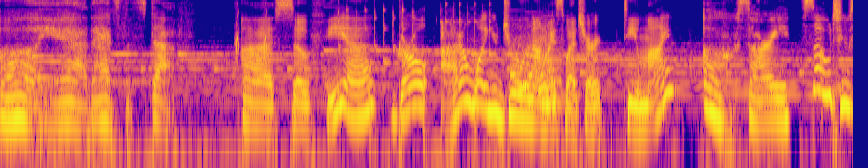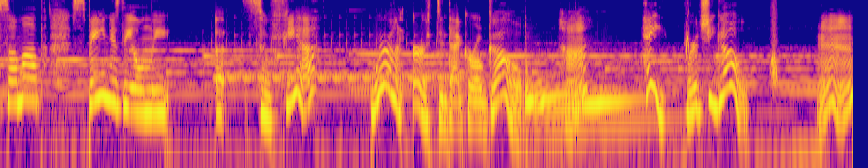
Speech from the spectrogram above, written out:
Oh, yeah, that's the stuff. Uh, Sophia? Girl, I don't want you drooling on my sweatshirt. Do you mind? Oh, sorry. So, to sum up, Spain is the only. Uh, Sophia? Where on earth did that girl go? Huh? Hey, where'd she go? Hmm,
